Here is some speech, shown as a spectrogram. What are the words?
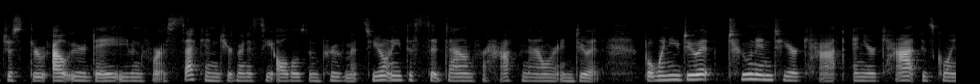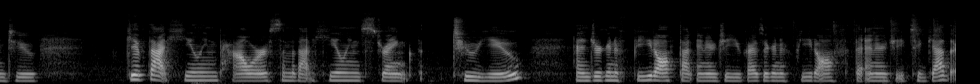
just throughout your day, even for a second, you're going to see all those improvements. You don't need to sit down for half an hour and do it. But when you do it, tune into your cat, and your cat is going to give that healing power, some of that healing strength to you, and you're going to feed off that energy. You guys are going to feed off the energy together.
